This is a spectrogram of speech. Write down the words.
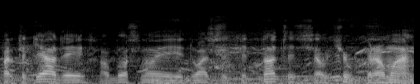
спартакіади обласної 2015 Савчук Роман.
